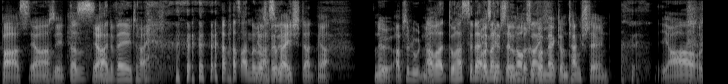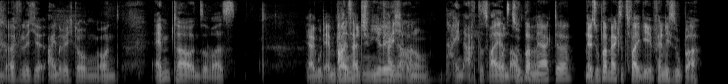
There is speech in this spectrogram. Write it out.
Bars, Ja, Museen. das ist Ja. deine Welt halt. was Ja, anderes du findet nicht statt. Ja. Nö, absolut nicht. Aber du hast dir da Aber was immerhin gibt's für denn noch? Bereich, Supermärkte und Tankstellen. Ja, und öffentliche Einrichtungen und Ämter und sowas. Ja gut, Ämter ist halt Banken, schwierig. Keine Ahnung. Nein, ach, das war jetzt Und auch Supermärkte, Ne, Supermärkte 2G, fände ich super.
